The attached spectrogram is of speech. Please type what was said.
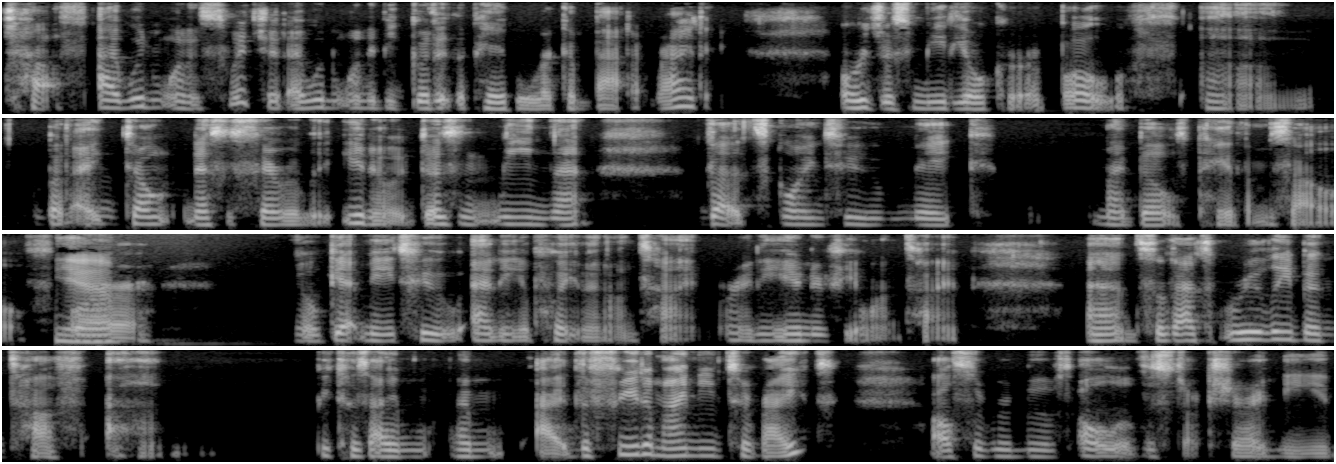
tough. I wouldn't want to switch it. I wouldn't want to be good at the paperwork and bad at writing, or just mediocre at both. Um, but I don't necessarily, you know, it doesn't mean that that's going to make my bills pay themselves Yeah. or you know get me to any appointment on time or any interview on time. And so that's really been tough um, because I'm I'm I, the freedom I need to write also removes all of the structure I need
